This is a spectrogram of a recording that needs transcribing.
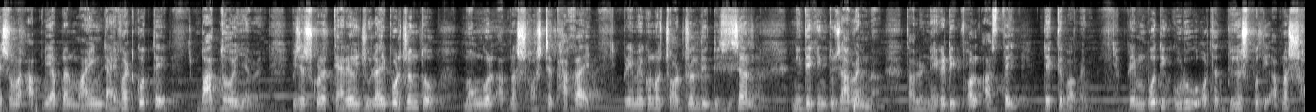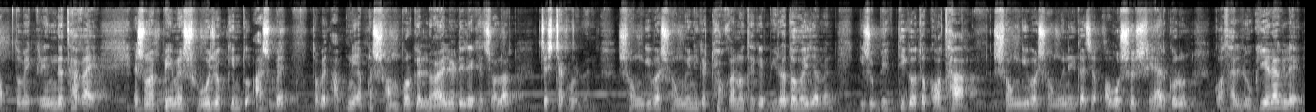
এ সময় আপনি আপনার মাইন্ড ডাইভার্ট করতে বাধ্য হয়ে যাবেন। বিশেষ করে তেরোই জুলাই পর্যন্ত মঙ্গল আপনার ষষ্ঠে থাকায় প্রেমে কোনো চটজলদি ডিসিশন নিতে কিন্তু যাবেন না। তাহলে নেগেটিভ ফল আসতেই দেখতে পাবেন। প্রেমপতি গুরু অর্থাৎ বৃহস্পতি আপনার সপ্তমে কেন্দ্রে থাকায় এ সময় প্রেমের শুভযোগ কিন্তু আসবে। তবে আপনি আপনার সম্পর্কে লয়ালিটি রেখে চলার চেষ্টা করবেন। সঙ্গী বা সঙ্গিনীকে ঠকানো থেকে বিরত হয়ে যাবেন। কিছু ব্যক্তিগত কথা সঙ্গী বা সঙ্গিনীর কাছে অবশ্যই শেয়ার করুন। কথা লুকিয়ে রাখলে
